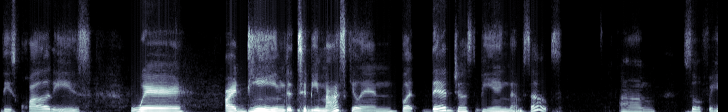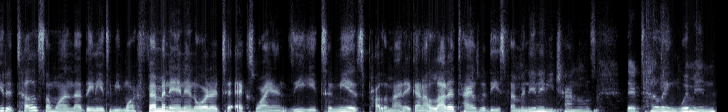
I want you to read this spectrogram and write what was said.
these qualities where are deemed to be masculine but they're just being themselves um, so for you to tell someone that they need to be more feminine in order to x y and z to me is problematic and a lot of times with these femininity channels they're telling women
